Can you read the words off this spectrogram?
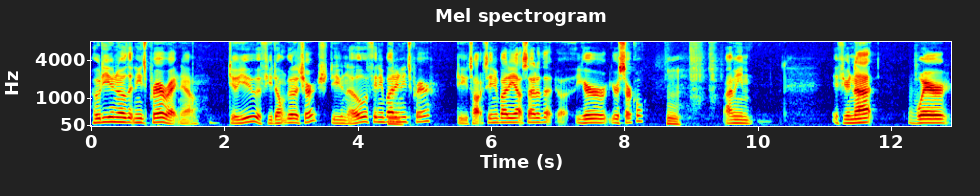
who do you know that needs prayer right now? Do you? If you don't go to church, do you know if anybody Mm. needs prayer? Do you talk to anybody outside of that uh, your your circle? Mm. I mean, if you're not where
